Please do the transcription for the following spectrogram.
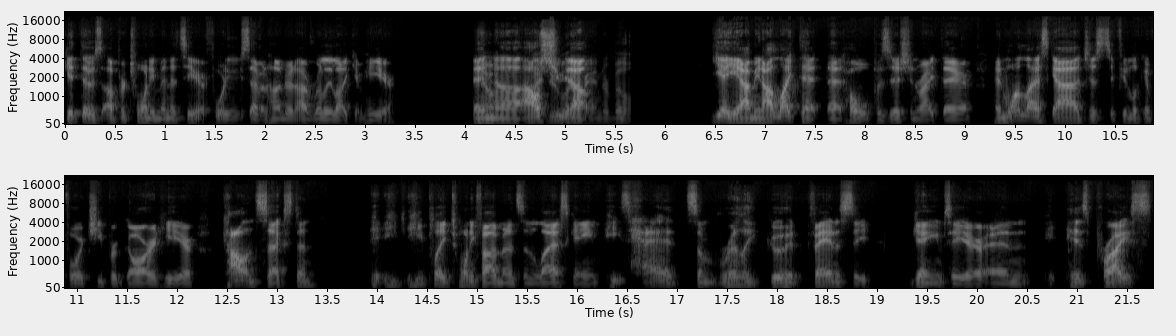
get those upper 20 minutes here at 4,700, I really like him here. And No, uh, I'll shoot like out. Vanderbilt. Yeah, yeah. I mean, I like that that whole position right there. And one last guy, just if you're looking for a cheaper guard here, Collin Sexton. He, he he played 25 minutes in the last game. He's had some really good fantasy games here, and his price.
